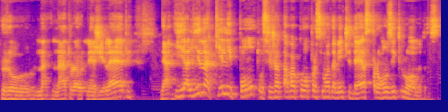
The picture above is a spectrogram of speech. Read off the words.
Para o Natural Energy Lab. Né? E ali naquele ponto você já estava com aproximadamente 10 para 11 quilômetros.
